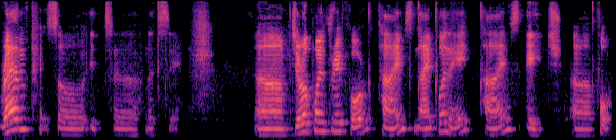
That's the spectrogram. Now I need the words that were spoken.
ramp. So it uh, let's see. Um, 0.34 times 9.8 times H, uh, 4.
